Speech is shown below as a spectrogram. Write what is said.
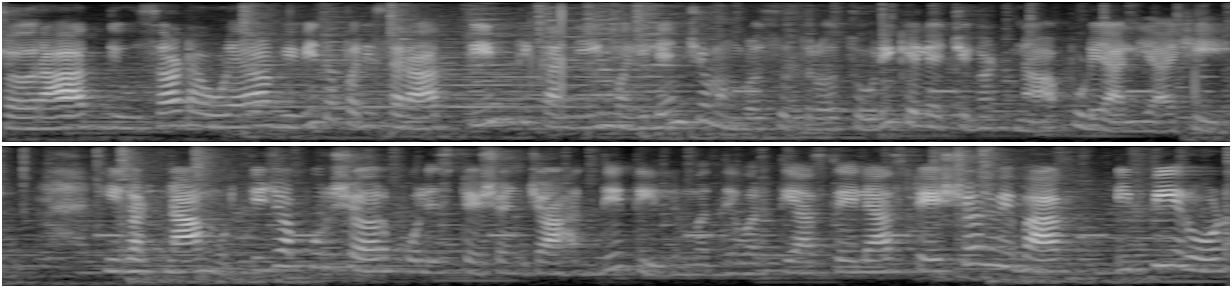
शहरात दिवसाढवळ्या विविध परिसरात तीन ठिकाणी महिलांचे मंगळसूत्र चोरी केल्याची घटना पुढे आली आहे. ही घटना मूर्तिजापूर शहर पोलीस स्टेशनच्या हद्दीतील मध्यवर्ती असलेल्या स्टेशन विभाग डीपी रोड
